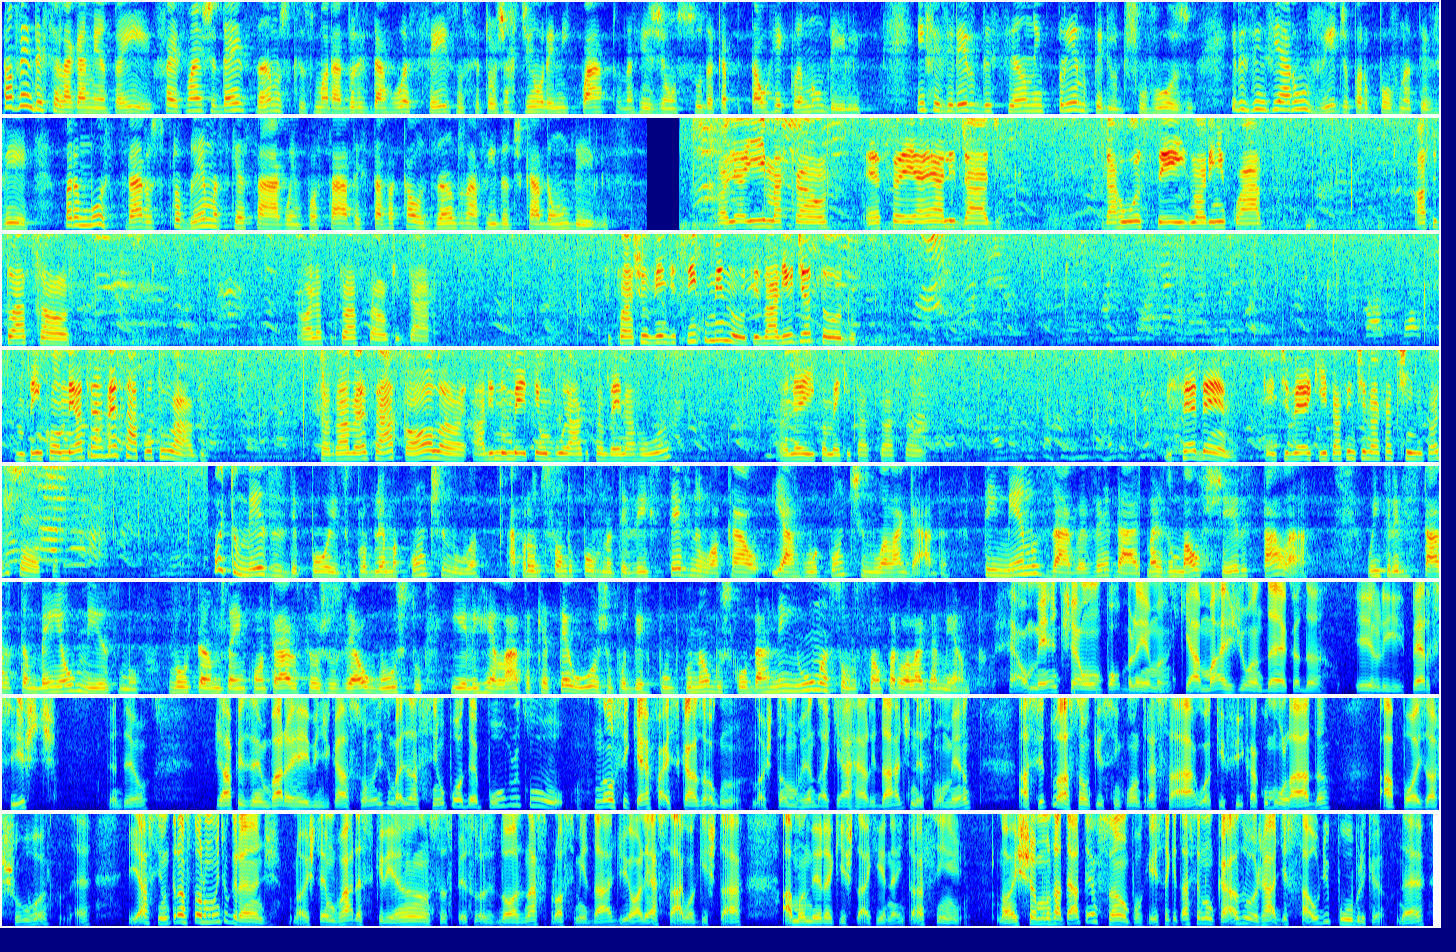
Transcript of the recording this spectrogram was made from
Tá vendo esse alagamento aí? Faz mais de 10 anos que os moradores da Rua 6, no setor Jardim Oreni 4, na região sul da capital, reclamam dele. Em fevereiro desse ano, em pleno período chuvoso, eles enviaram um vídeo para o povo na TV para mostrar os problemas que essa água empoçada estava causando na vida de cada um deles. Olha aí, Marcão, essa é a realidade da Rua 6, Norini 4. A situação Olha a situação que tá. Se for uma chuvinha de 5 minutos e valia o dia todo. Não tem como nem atravessar para outro lado. Se atravessar a tola, ali no meio tem um buraco também na rua. Olha aí como é que tá a situação. E fedendo. Quem tiver aqui tá sentindo a caatinga só de fossa. Oito meses depois, o problema continua. A produção do Povo na TV esteve no local e a rua continua alagada. Tem menos água, é verdade, mas o mau cheiro está lá. O entrevistado também é o mesmo. Voltamos a encontrar o seu José Augusto e ele relata que até hoje o poder público não buscou dar nenhuma solução para o alagamento. Realmente é um problema que há mais de uma década ele persiste, entendeu? Já fizemos várias reivindicações, mas assim o poder público não sequer faz caso algum. Nós estamos vendo aqui a realidade nesse momento, a situação que se encontra essa água que fica acumulada após a chuva, né? e assim um transtorno muito grande. Nós temos várias crianças, pessoas idosas nas proximidades e olha essa água que está, a maneira que está aqui, né? Então assim, nós chamamos até a atenção, porque isso aqui está sendo um caso já de saúde pública, né?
